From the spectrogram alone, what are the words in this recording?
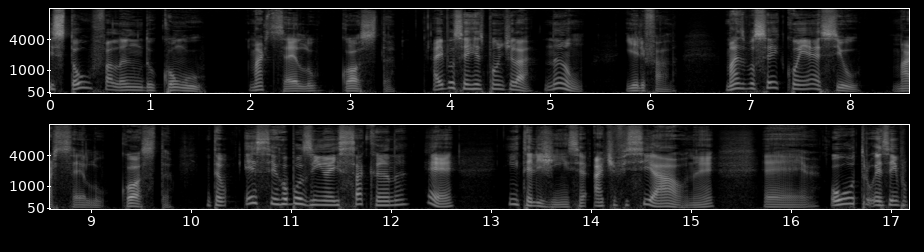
Estou falando com o Marcelo Costa. Aí você responde lá: Não. E ele fala: Mas você conhece o Marcelo Costa? Então, esse robozinho aí sacana é inteligência artificial, né? É, outro exemplo,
